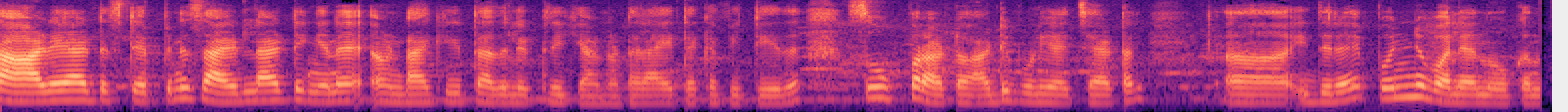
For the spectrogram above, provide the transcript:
താഴെയായിട്ട് സ്റ്റെപ്പിന് സൈഡിലായിട്ട് ഇങ്ങനെ ഉണ്ടാക്കിയിട്ട് അതിലിട്ടിരിക്കുകയാണ് കേട്ടോ ലൈറ്റൊക്കെ ഫിറ്റ് ചെയ്ത്. സൂപ്പർ ആട്ടോ അടിപൊളിയായി ചേട്ടൻ. ഇതിനെ പൊന്നു പോലെയാണ് നോക്കുന്നത്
